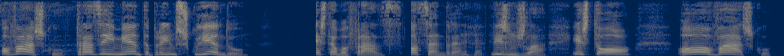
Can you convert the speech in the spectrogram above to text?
Ó Vasco, traz a emenda para irmos escolhendo. Esta é uma frase. Ó Sandra, diz-nos lá. Este ó, ó Vasco,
